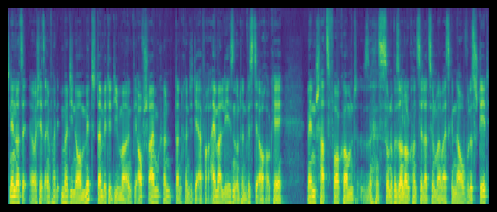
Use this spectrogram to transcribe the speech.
Ich nenne euch jetzt einfach immer die Norm mit, damit ihr die mal irgendwie aufschreiben könnt. Dann könnt ihr die einfach einmal lesen und dann wisst ihr auch, okay, wenn ein Schatz vorkommt, ist so eine besondere Konstellation, man weiß genau, wo das steht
